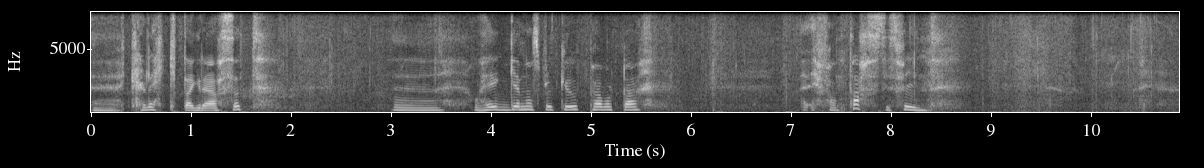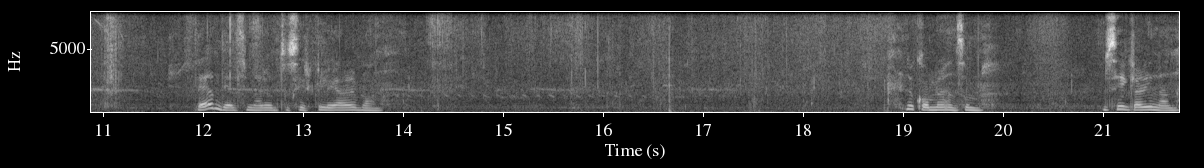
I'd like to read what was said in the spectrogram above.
eh, kläckta gräset. Eh, och häggen har spruckit upp här borta. Det är fantastiskt fint. Det är en del som är runt och cirkulerar ibland. Nu kommer en som... Nu seglar in en.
